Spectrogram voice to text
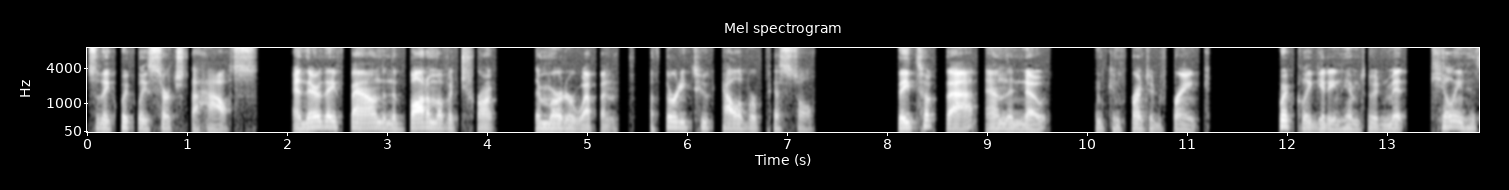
so they quickly searched the house. And there they found in the bottom of a trunk the murder weapon, a 32 caliber pistol. They took that and the note and confronted Frank, quickly getting him to admit killing his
